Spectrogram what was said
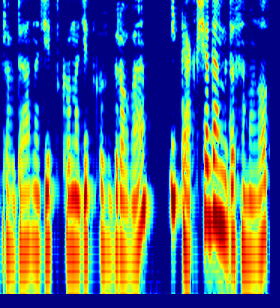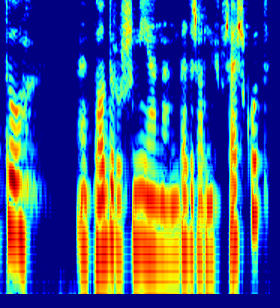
prawda? Na dziecko, na dziecko zdrowe. I tak, wsiadamy do samolotu, e, podróż mija nam bez żadnych przeszkód.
